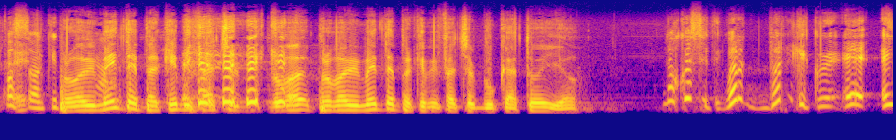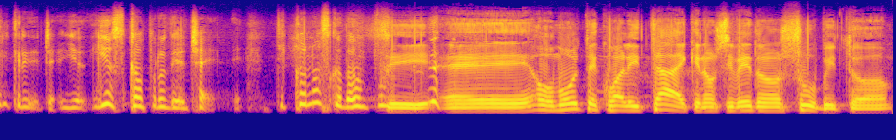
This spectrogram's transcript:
Posso eh, anche probabilmente, perché mi faccio il, prob- probabilmente perché mi faccio il bucato io. No, questo, guarda, guarda che è, è incredibile. Cioè, io, io, scopro, cioè, ti conosco da un punto. Sì, eh, ho molte qualità e che non si vedono subito.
